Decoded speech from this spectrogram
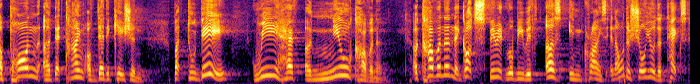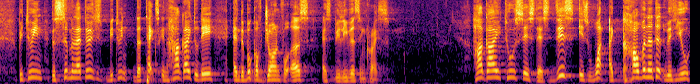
upon uh, that time of dedication. But today, we have a new covenant a covenant that God's Spirit will be with us in Christ. And I want to show you the text between the similarities between the text in Haggai today and the book of John for us as believers in Christ. Haggai 2 says this This is what I covenanted with you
